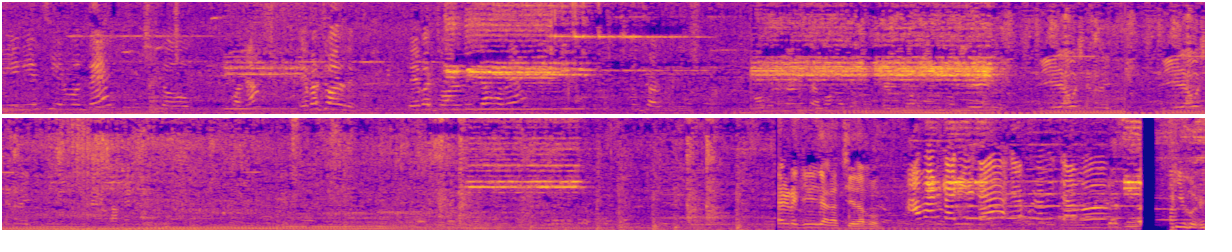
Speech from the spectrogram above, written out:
নিয়ে নিয়েছি এর মধ্যে তো কটা এবার জল দেবো তো এবার জল নিতে হবে নিয়ে আসব। দিয়ে যাব সেটা দেখি দিয়ে যাব সেটা দেখি সামনে ঢুকো। একটা জিনিস দেখাচ্ছি দেখো। আমার গাড়ি এটা এখন আমি যাব। কি করে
